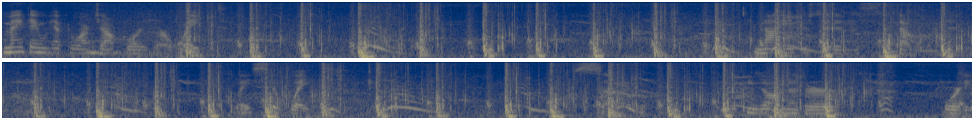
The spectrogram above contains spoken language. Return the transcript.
The main thing we have to watch out for is our weight. I'm not interested in this stone. Waste of weight. So, we can go another 40.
